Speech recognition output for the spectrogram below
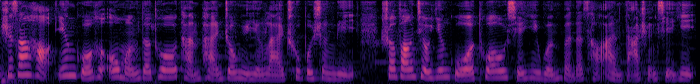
十三号，英国和欧盟的脱欧谈判终于迎来初步胜利，双方就英国脱欧协议文本的草案达成协议，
